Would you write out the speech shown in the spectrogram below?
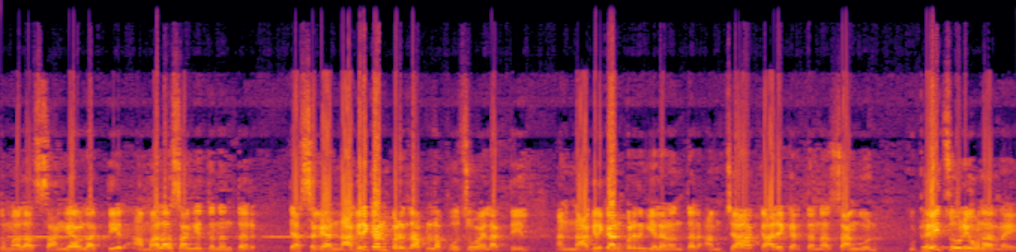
तुम्हाला सांगाव्या लागतील. आम्हाला सांगितल्यानंतर त्या सगळ्या नागरिकांपर्यंत आपल्याला पोहोचवाव्या लागतील. आणि नागरिकांपर्यंत गेल्यानंतर आमच्या कार्यकर्त्यांना सांगून कुठेही चोरी होणार नाही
